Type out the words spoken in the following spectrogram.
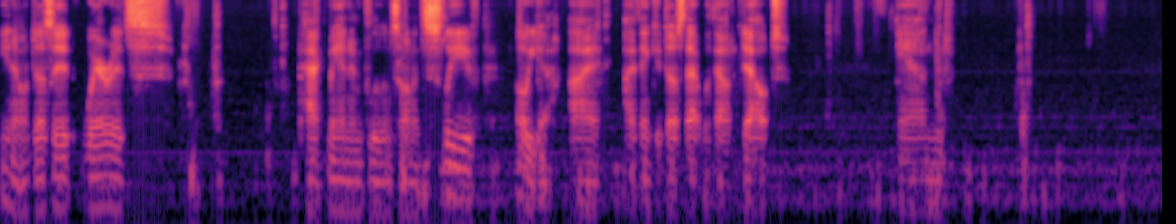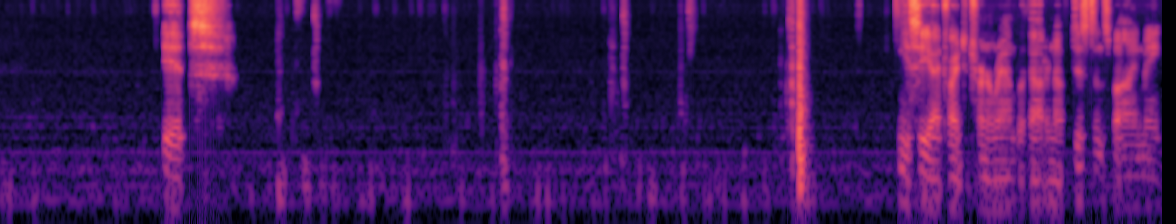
you know, does it wear its Pac-Man influence on its sleeve? Oh yeah, I, I think it does that without a doubt. And it you see I tried to turn around without enough distance behind me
